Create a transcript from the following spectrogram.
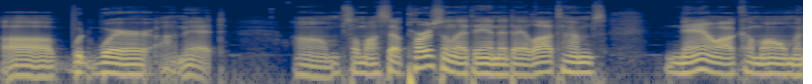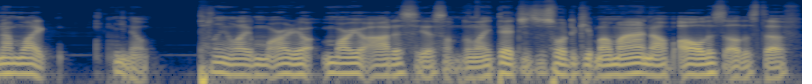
uh, with where I'm at. Um, so myself personally, at the end of the day, a lot of times now I come home and I'm like, you know, playing like Mario Mario Odyssey or something like that, just to sort of get my mind off all this other stuff.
